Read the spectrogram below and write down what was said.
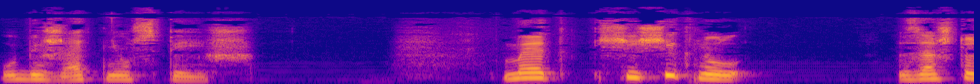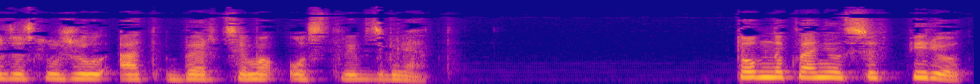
убежать не успеешь. Мэт хихикнул, за что заслужил от Бертима острый взгляд. Том наклонился вперед,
